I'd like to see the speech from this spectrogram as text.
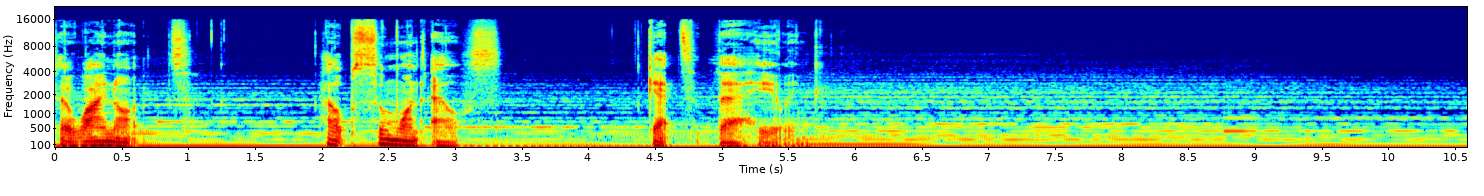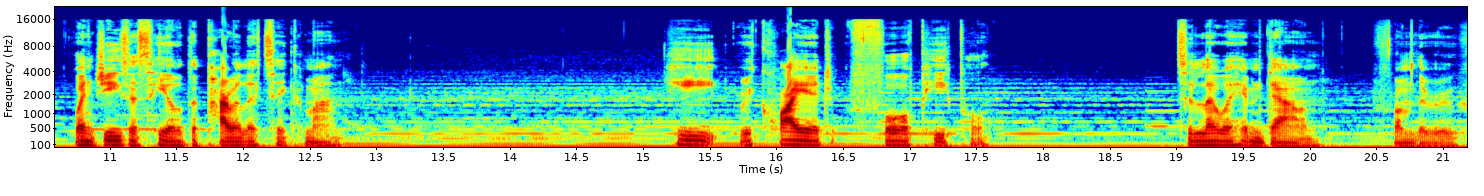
So why not help someone else get their healing? When Jesus healed the paralytic man, he required four people to lower him down from the roof.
